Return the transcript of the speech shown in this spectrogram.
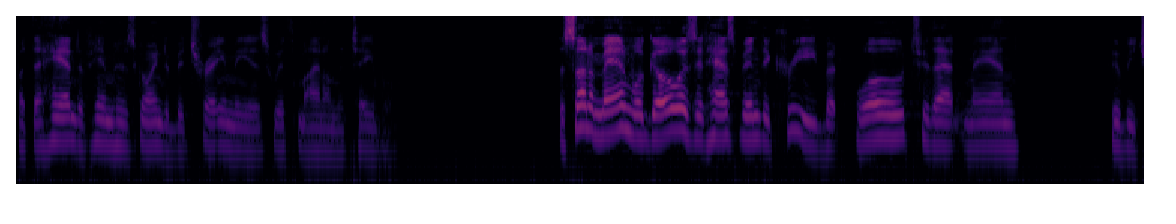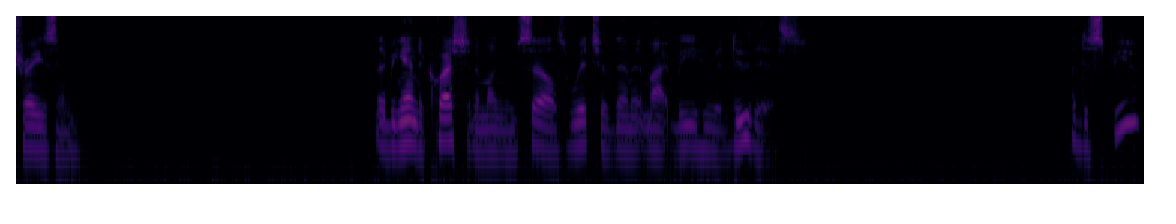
But the hand of him who is going to betray me is with mine on the table. The Son of Man will go as it has been decreed, but woe to that man who betrays him. They began to question among themselves which of them it might be who would do this. A dispute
